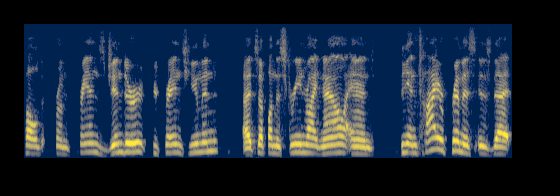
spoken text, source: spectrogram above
called "From Transgender to Transhuman." Uh, it's up on the screen right now, and the entire premise is that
